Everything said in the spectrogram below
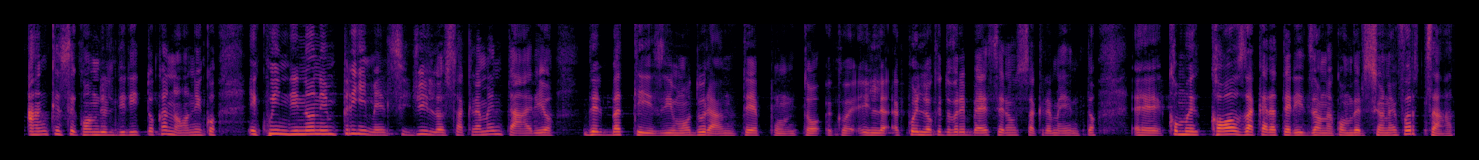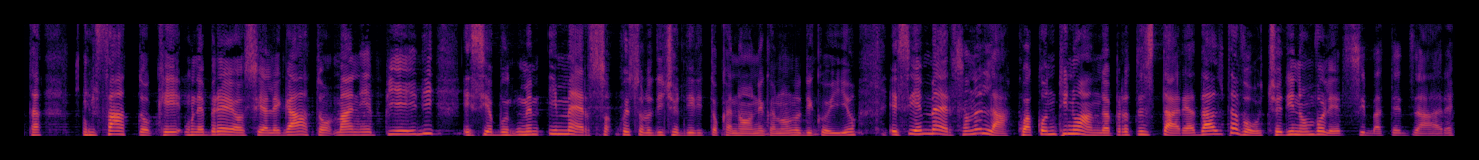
anche secondo il diritto canonico e quindi non imprime il sigillo sacramentario del battesimo durante appunto il, quello che dovrebbe essere un sacramento. Eh, come cosa caratterizza una conversione forzata? Il fatto che un ebreo sia legato mani e piedi e sia immerso, questo lo dice il diritto canonico, non lo dico io, e sia immerso nell'acqua continuando a protestare ad alta voce di non volersi battezzare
